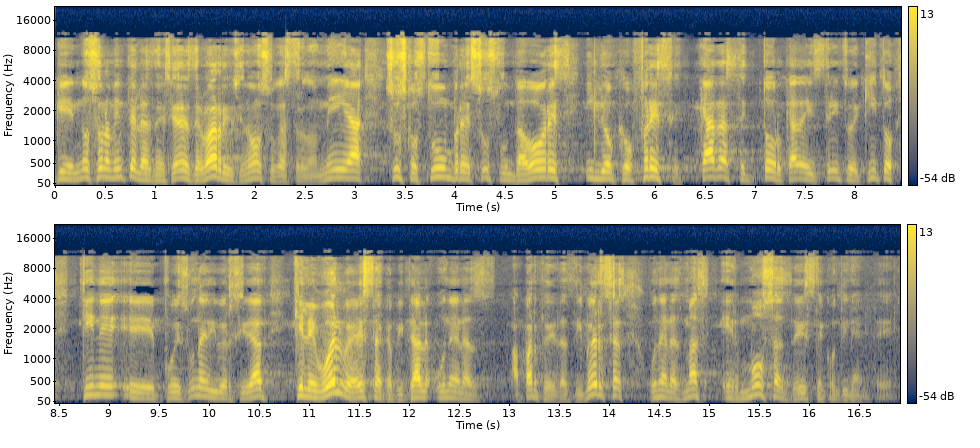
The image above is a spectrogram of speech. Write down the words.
que no solamente las necesidades del barrio, sino su gastronomía, sus costumbres, sus fundadores y lo que ofrece. Cada sector, cada distrito de Quito tiene eh, pues una diversidad que le vuelve a esta capital una de las, aparte de las diversas, una de las más hermosas de este continente.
